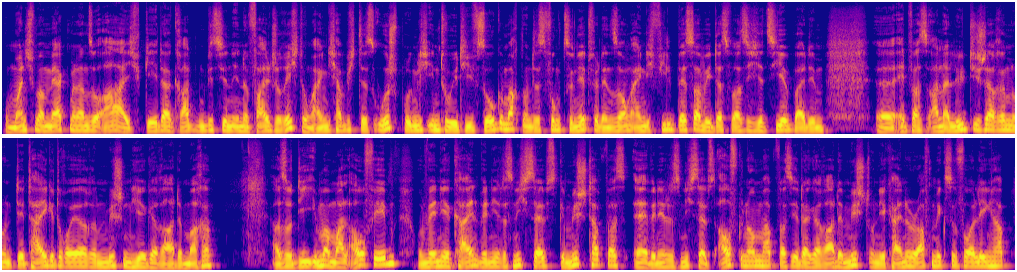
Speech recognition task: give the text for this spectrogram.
Und manchmal merkt man dann so, ah, ich gehe da gerade ein bisschen in eine falsche Richtung. Eigentlich habe ich das ursprünglich intuitiv so gemacht und das funktioniert für den Song eigentlich viel besser, wie das, was ich jetzt hier bei dem äh, etwas analytischeren und detailgetreueren Mischen hier gerade mache. Also die immer mal aufheben und wenn ihr kein, wenn ihr das nicht selbst gemischt habt, was, äh, wenn ihr das nicht selbst aufgenommen habt, was ihr da gerade mischt und ihr keine Rough Mixe vorliegen habt,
